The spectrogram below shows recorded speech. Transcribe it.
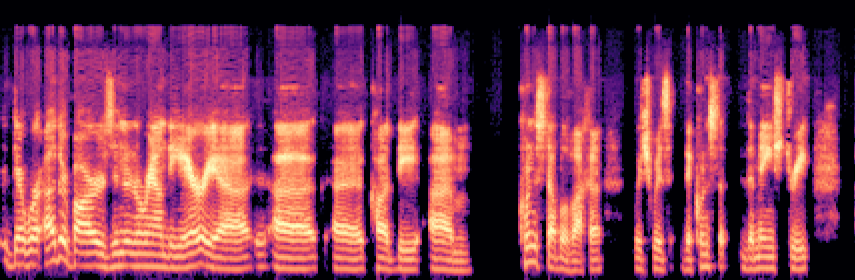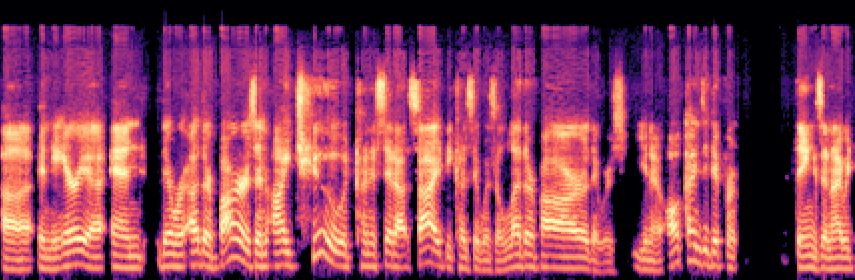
there were other bars in and around the area uh, uh, called the um, Konstablerwache, which was the Kunst, the main street uh, in the area, and there were other bars, and I too would kind of sit outside because there was a leather bar, there was you know all kinds of different things, and I would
